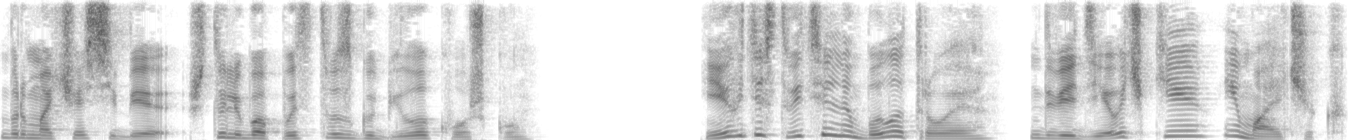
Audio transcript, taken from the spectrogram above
бормоча себе, что любопытство сгубило кошку. Их действительно было трое. Две девочки и мальчик.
